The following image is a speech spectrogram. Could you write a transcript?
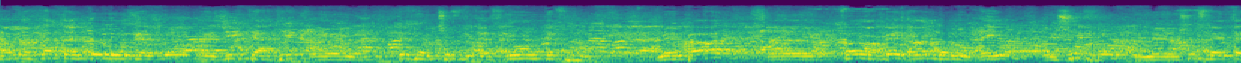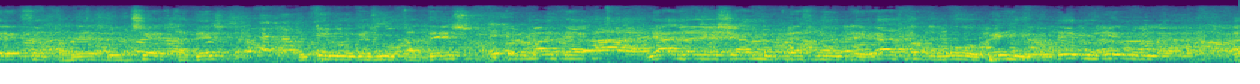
لما حتى يكون انجاجمون ماجيك يعطيك تفهم تشوف الكاسمون تفهم من بعد فما عباد عندهم العين يشوفوا يشوف الانتراكسيون قداش التشير قداش التو دونجاجمون قداش وكل ماركه يعرف باش يعمل البلاسمون نتاعو يعرف هو باهي ولا منين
